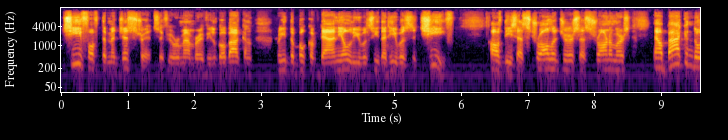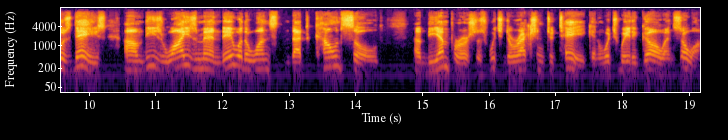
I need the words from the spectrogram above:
chief of the magistrates. If you remember, if you go back and read the book of Daniel, you will see that he was the chief of these astrologers, astronomers. Now, back in those days, um, these wise men, they were the ones that counseled uh, the emperors as which direction to take and which way to go and so on.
